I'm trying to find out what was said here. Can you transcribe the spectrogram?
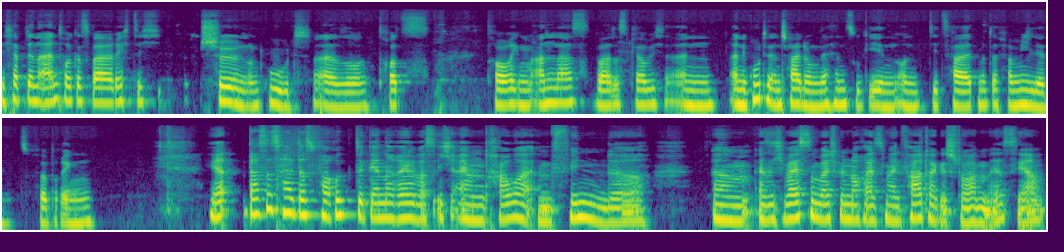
ich habe den Eindruck, es war richtig schön und gut. Also trotz traurigem Anlass war das, glaube ich, ein, eine gute Entscheidung, dahin zu gehen und die Zeit mit der Familie zu verbringen. Ja, das ist halt das Verrückte generell, was ich an Trauer empfinde. Ähm, also ich weiß zum Beispiel noch, als mein Vater gestorben ist, ja,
